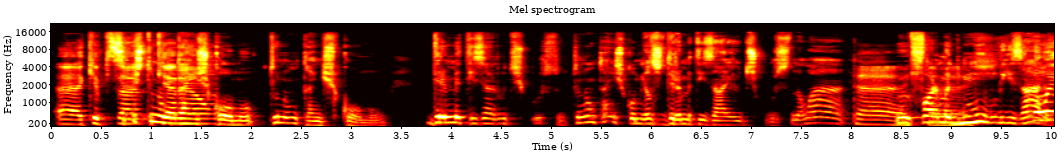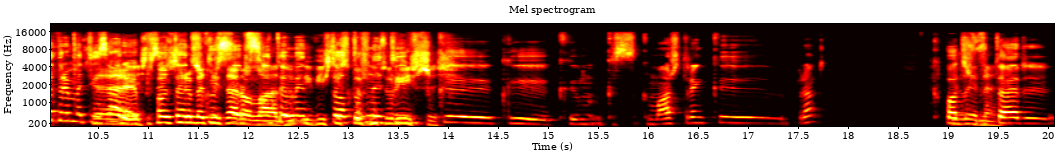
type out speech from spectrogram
Uh, que apesar Sim, mas tu não que eram... tens como, tu não tens como dramatizar o discurso. Tu não tens como eles dramatizarem o discurso. Não há tens, forma tens. de mobilizar. Não é dramatizar, é apresentar dramatizar ao lado e visto isso com os motoristas. Que, que, que, que, que mostrem que, pronto, que podes Helena. votar eh,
